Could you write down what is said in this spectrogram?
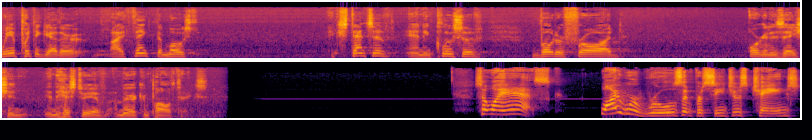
we have put together, I think, the most extensive and inclusive voter fraud organization in the history of American politics. So I ask, why were rules and procedures changed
